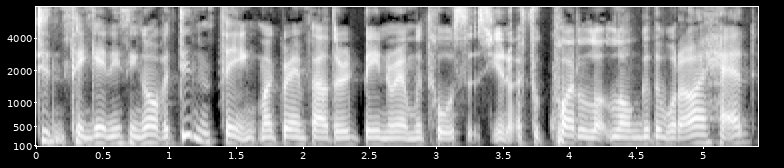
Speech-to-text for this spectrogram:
Didn't think anything of it. Didn't think my grandfather had been around with horses, you know, for quite a lot longer than what I had.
